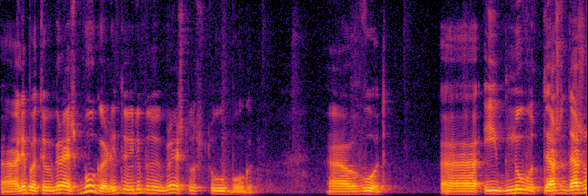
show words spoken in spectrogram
А, либо ты выбираешь Бога, либо, либо ты выбираешь то, что у Бога. А, вот. Э, и ну вот даже, даже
